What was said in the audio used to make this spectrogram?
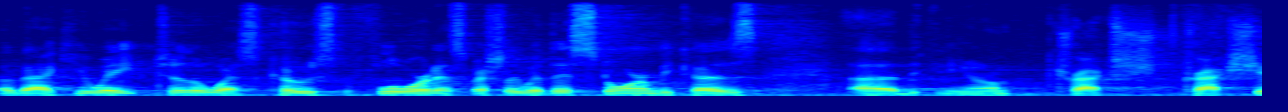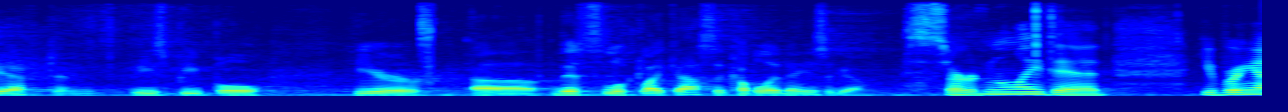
evacuate to the west coast of Florida, especially with this storm, because uh, you know track sh- track shift, and these people here uh, this looked like us a couple of days ago. Certainly did. You bring up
